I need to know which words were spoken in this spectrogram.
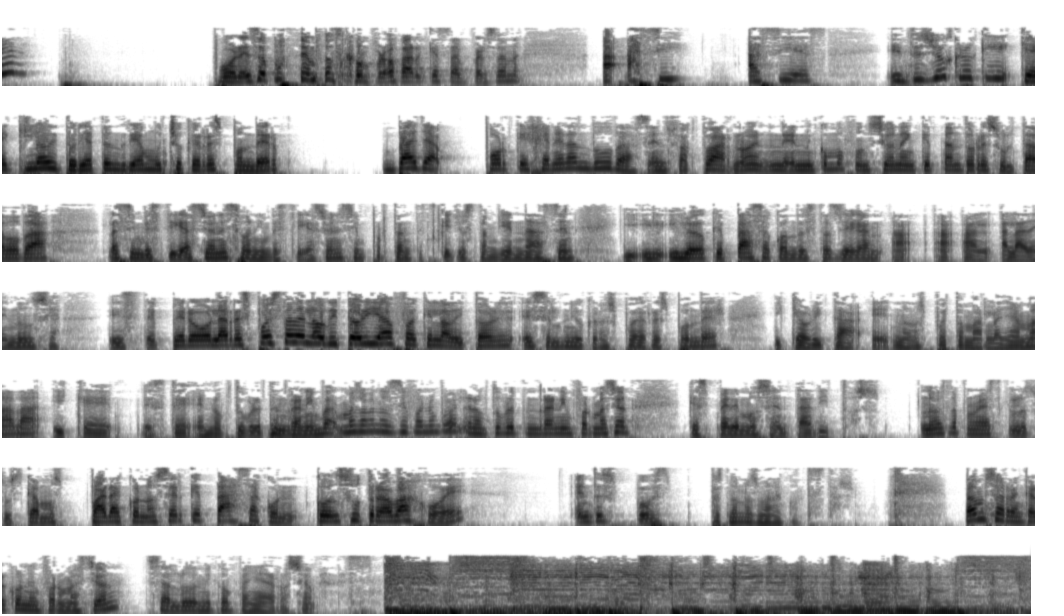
Por eso podemos comprobar que esa persona... Ah, así, Así es. Entonces yo creo que, que aquí la auditoría tendría mucho que responder, vaya, porque generan dudas en su actuar, ¿no? En, cómo funciona, en qué tanto resultado da las investigaciones, son investigaciones importantes que ellos también hacen, y, luego qué pasa cuando estas llegan a, a la denuncia. Este, pero la respuesta de la auditoría fue que el auditor es el único que nos puede responder y que ahorita eh, no nos puede tomar la llamada y que este, en octubre tendrán, más o menos así fue, ¿no? en octubre tendrán información que esperemos sentaditos. No es la primera vez que los buscamos para conocer qué pasa con, con su trabajo, ¿eh? Entonces, pues, pues no nos van a contestar. Vamos a arrancar con la información. Saludo a mi compañera Rocío Méndez.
